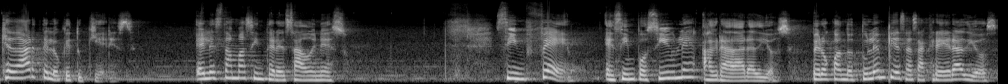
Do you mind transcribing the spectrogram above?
que darte lo que tú quieres. Él está más interesado en eso. Sin fe, es imposible agradar a Dios. Pero cuando tú le empiezas a creer a Dios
